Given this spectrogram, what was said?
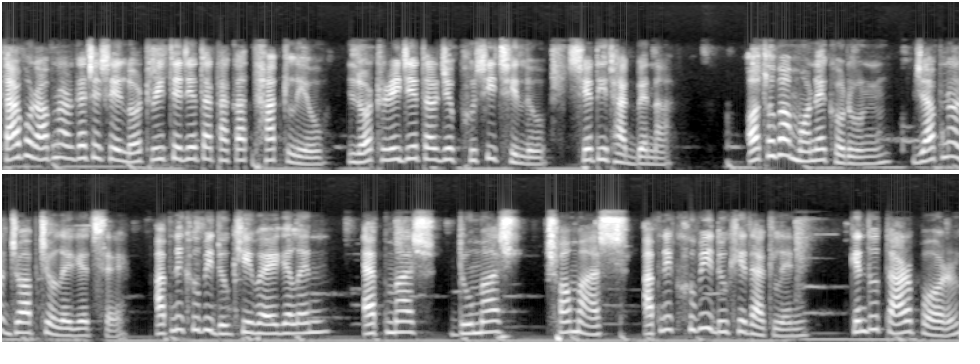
তারপর আপনার কাছে সেই লটারিতে জেতা টাকা থাকলেও, লটারি জেতার যে খুশি ছিল, সেটি থাকবে না। অথবা মনে করুন যে আপনার জব চলে গেছে। আপনি খুবই দুঃখী হয়ে গেলেন। এক মাস, দু মাস, ছ মাস আপনি খুবই দুঃখী থাকলেন। কিন্তু তারপর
